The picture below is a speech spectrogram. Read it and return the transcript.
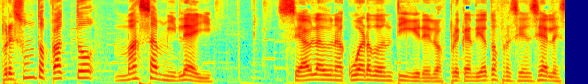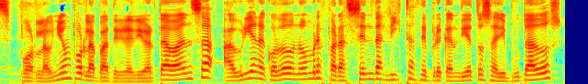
Presunto pacto Massa-Milei. Se habla de un acuerdo en Tigre. Los precandidatos presidenciales por la Unión por la Patria y la Libertad Avanza habrían acordado nombres para sendas listas de precandidatos a diputados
